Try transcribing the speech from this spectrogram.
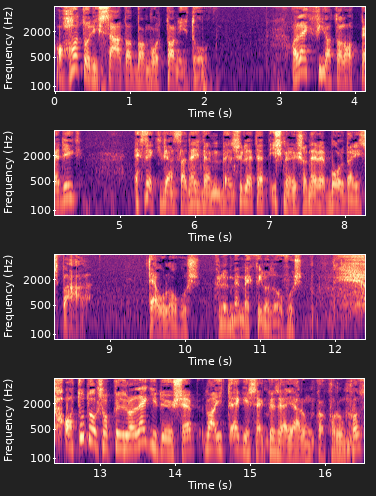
a hatodik században volt tanító. A legfiatalabb pedig 1940-ben született, ismerős a neve Bolberic Pál. Teológus, különben meg filozófus. A tudósok közül a legidősebb, na itt egészen közel járunk a korunkhoz,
